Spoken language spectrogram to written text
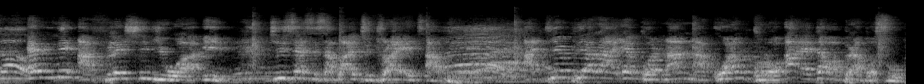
Lord. Any affliction you are in, Jesus is about to dry it up. Adeɛ biara a yɛ kɔnan na kwankorɔ a ɛda w'abrabɔ so,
